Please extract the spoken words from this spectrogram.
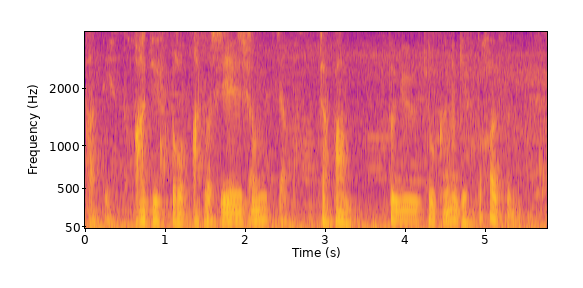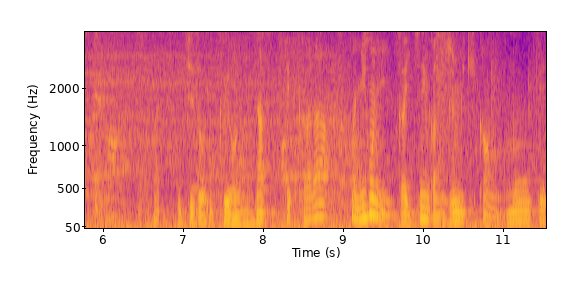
アーティストアーティストアソシエーションジャパンという協会のゲストハウスに、まあ、一度行くようになってから、まあ、日本に1回1年間の準備期間を設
